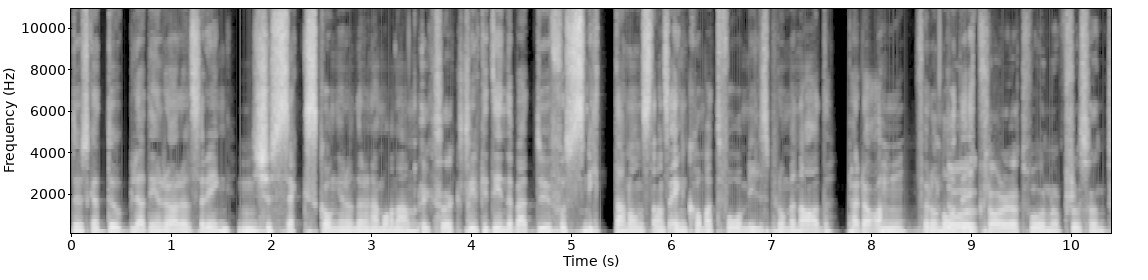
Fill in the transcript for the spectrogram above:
du ska dubbla din rörelsering mm. 26 gånger under den här månaden. Exakt. Vilket innebär att du får snitta någonstans 1,2 mils promenad per dag mm. för att nå då dit. Då klarar jag 200 procent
